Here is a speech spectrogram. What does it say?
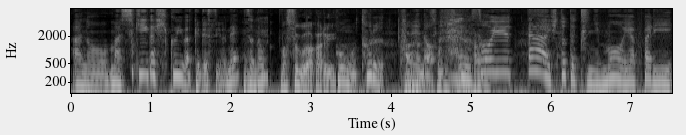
あの、まあ敷居が低いわけですよね。うん、その、まあ、すぐわかる。本を取るための、はいそうね、そういった人たちにも、やっぱり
